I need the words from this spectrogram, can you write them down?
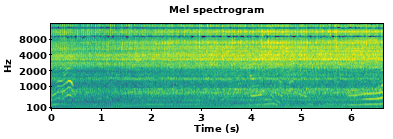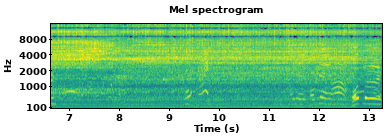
Trời ơi Ôi Bốp lê Bốp lê ha Bốp lê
